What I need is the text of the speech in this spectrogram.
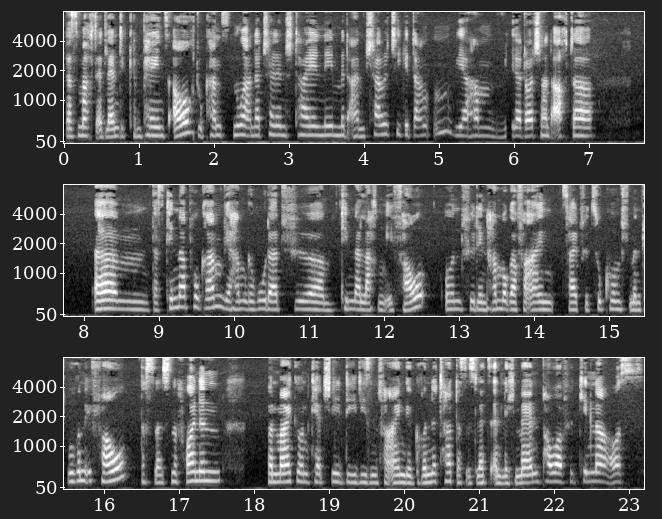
Das macht Atlantic Campaigns auch. Du kannst nur an der Challenge teilnehmen mit einem Charity-Gedanken. Wir haben wie der Deutschland-Achter ähm, das Kinderprogramm. Wir haben gerudert für Kinderlachen e.V. und für den Hamburger Verein Zeit für Zukunft Mentoren e.V. Das, das ist eine Freundin von Maike und Catchy, die diesen Verein gegründet hat. Das ist letztendlich Manpower für Kinder aus,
